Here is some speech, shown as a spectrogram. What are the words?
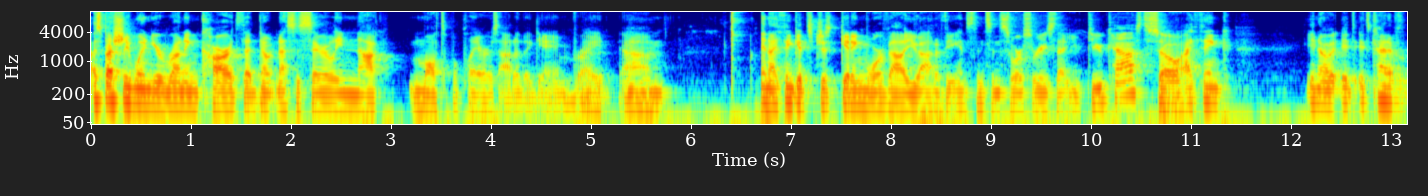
especially when you're running cards that don't necessarily knock multiple players out of the game, right? Um, and I think it's just getting more value out of the instants and sorceries that you do cast. So I think, you know, it, it's kind of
